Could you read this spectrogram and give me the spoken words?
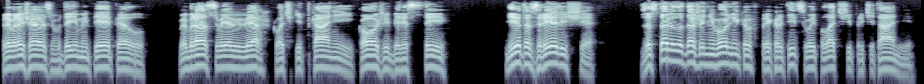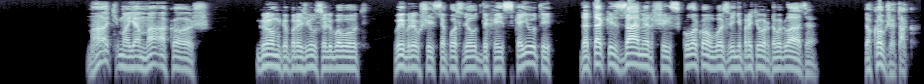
превращаясь в дым и пепел, выбрасывая вверх клочки тканей, кожи, бересты. И это зрелище заставило даже невольников прекратить свой плач и причитание. «Мать моя, Макош!» — громко поразился любовод, выбравшийся после отдыха из каюты да так и замерший с кулаком возле непротертого глаза. — Да как же так?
